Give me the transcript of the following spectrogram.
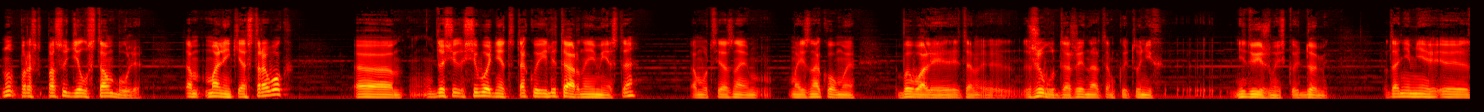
ну, по, сути дела, в Стамбуле. Там маленький островок, до сих, сегодня это такое элитарное место. Там вот я знаю, мои знакомые бывали, там, э, живут даже, и на там какой-то у них э, недвижимость, какой-то домик. Вот они мне э,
